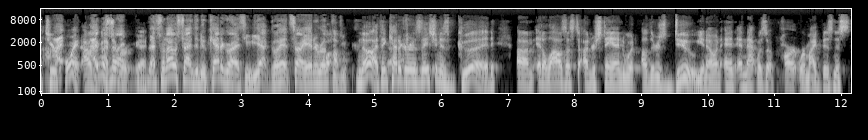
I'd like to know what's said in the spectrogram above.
to your I, point, I was I like, was I've trying, never. Yeah. That's what I was trying to do. Categorize you. Yeah. Go ahead. Sorry, I interrupted well, you. No, I think categorization is good. Um, it allows us to understand what others do. You know, and and and that was a part where my business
